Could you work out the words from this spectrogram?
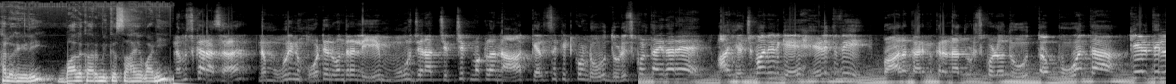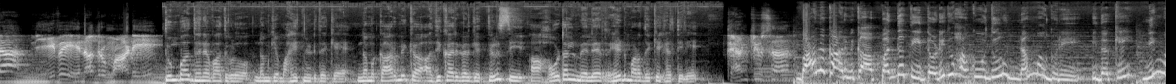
ಹಲೋ ಹೇಳಿ ಬಾಲಕಾರ್ಮಿಕ ಸಹಾಯವಾಣಿ. ನಮಸ್ಕಾರ ಸರ್. ನಮ್ಮ ಊರಿನ ಹೋಟೆಲ್ ಒಂದರಲ್ಲಿ ಮೂರ್ ಜನ ಚಿಕ್ಕ ಚಿಕ್ಕ ಮಕ್ಕಳನ್ನ ಕೆಲ್ಸಕ್ಕೆ ಇಟ್ಕೊಂಡು ದುಡಿಸ್ಕೊಳ್ತಾ ಇದಾರೆ. ಆ ಯಜಮಾನರಿಗೆ ಹೇಳಿದ್ವಿ ಬಾಲ ಕಾರ್ಮಿಕರನ್ನ ದುಡಿಸ್ಕೊಳ್ಳೋದು ತಪ್ಪು ಅಂತ. ಕೇಳ್ತಿಲ್ಲ ನೀವೇ ಏನಾದ್ರೂ ಮಾಡಿ. ತುಂಬಾ ಧನ್ಯವಾದಗಳು ನಮಗೆ ಮಾಹಿತಿ ನೀಡಿದ್ದಕ್ಕೆ. ನಮ್ಮ ಕಾರ್ಮಿಕ ಅಧಿಕಾರಿಗಳಿಗೆ ತಿಳಿಸಿ ಆ ಹೋಟೆಲ್ ಮೇಲೆ ರೇಡ್ ಮಾಡೋದಕ್ಕೆ ಹೇಳ್ತೀವಿ ಬಾಲಕಾರ್ಮಿಕ ಪದ್ಧತಿ ತೊಡೆದು ಹಾಕುವುದು ನಮ್ಮ ಗುರಿ. ಇದಕ್ಕೆ ನಿಮ್ಮ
